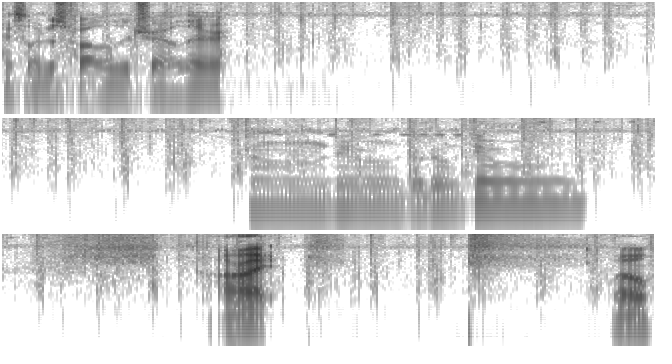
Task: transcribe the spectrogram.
Guess I'll just follow the trail there. Dun, dun, dun, dun, dun. Alright. Well.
